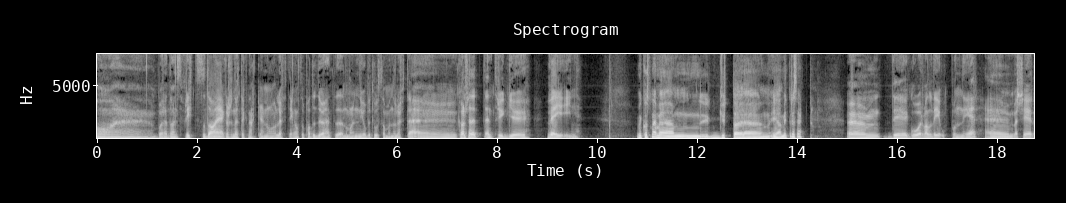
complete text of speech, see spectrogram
og eh, bare danse fritt. Så da er kanskje nøtteknekkeren og løfting, altså padde død heter det når man jobber to sammen og løfter, eh, kanskje en trygg eh, vei inn. Men hvordan er det med mm, gutter? Er de interessert? Um, det går veldig opp og ned. Um, jeg ser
